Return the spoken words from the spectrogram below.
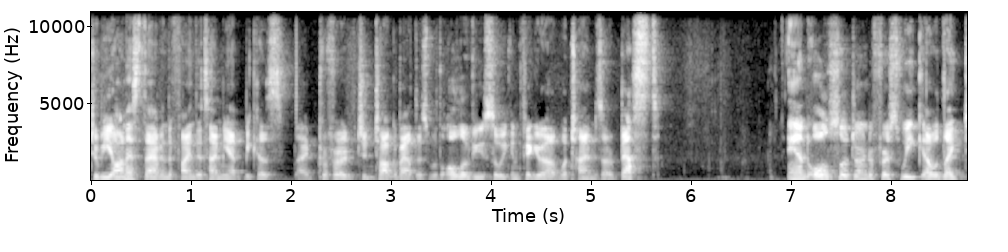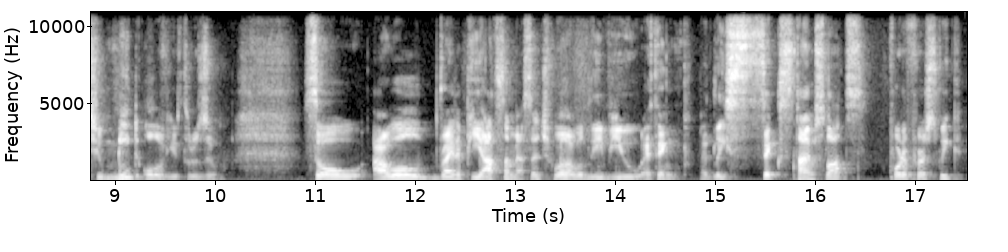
To be honest, I haven't defined the time yet because I prefer to talk about this with all of you so we can figure out what times are best. And also during the first week, I would like to meet all of you through Zoom. So I will write a Piazza message where I will leave you, I think, at least six time slots for the first week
